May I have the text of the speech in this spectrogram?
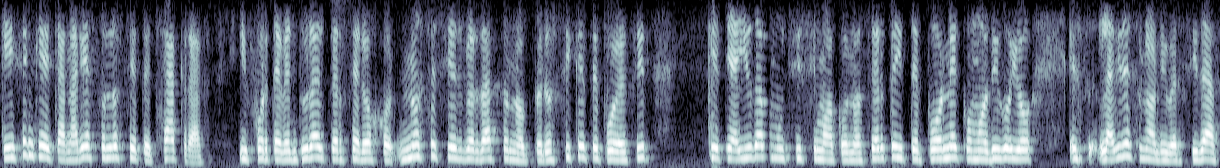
que dicen que Canarias son los siete chakras y Fuerteventura el tercer ojo. No sé si es verdad o no, pero sí que te puedo decir que te ayuda muchísimo a conocerte y te pone, como digo yo, es, la vida es una universidad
